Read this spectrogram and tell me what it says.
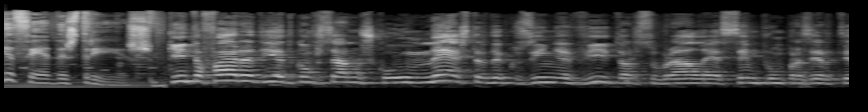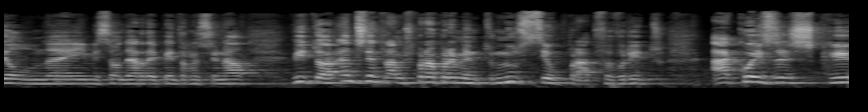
Café das Três. Quinta-feira, dia de conversarmos com o mestre da cozinha, Vítor Sobral. É sempre um prazer tê-lo na emissão da RDP Internacional. Vítor, antes de entrarmos propriamente no seu prato favorito, há coisas que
